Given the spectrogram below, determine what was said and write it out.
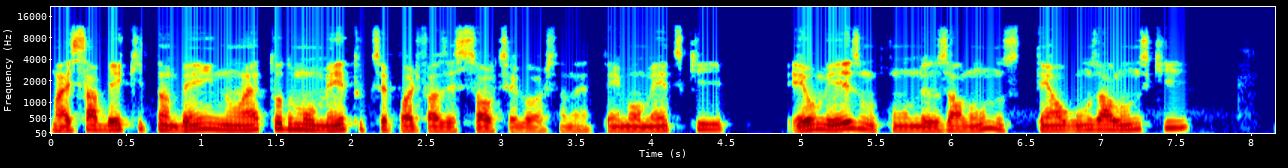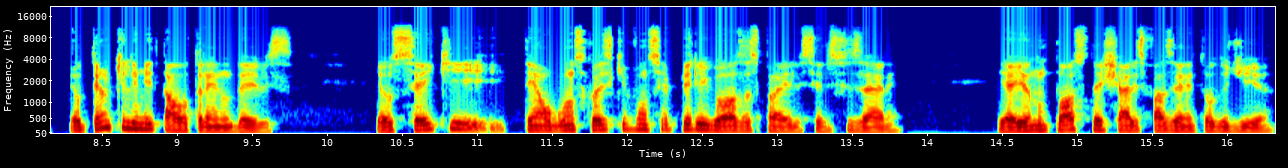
mas saber que também não é todo momento que você pode fazer só o que você gosta, né? Tem momentos que eu mesmo, com meus alunos, tem alguns alunos que eu tenho que limitar o treino deles. Eu sei que tem algumas coisas que vão ser perigosas para eles se eles fizerem. E aí eu não posso deixar eles fazerem todo dia,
